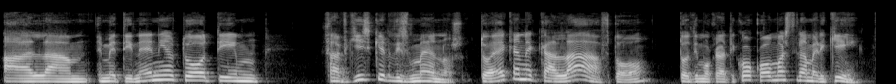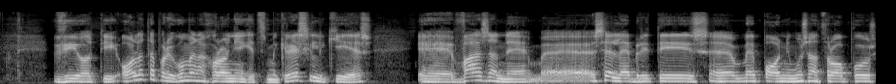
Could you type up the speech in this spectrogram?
αλλά με την έννοια του ότι θα βγεις κερδισμένος. Το έκανε καλά αυτό το Δημοκρατικό Κόμμα στην Αμερική. Διότι όλα τα προηγούμενα χρόνια για τις μικρές ηλικίες ε, βάζανε ε, celebrities, ε, επώνυμους ανθρώπους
